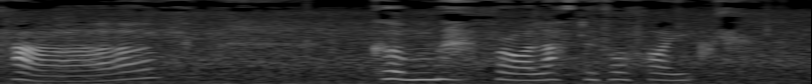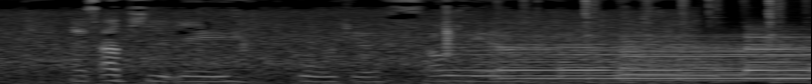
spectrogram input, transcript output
have come for our last little hike. It's absolutely gorgeous out here.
